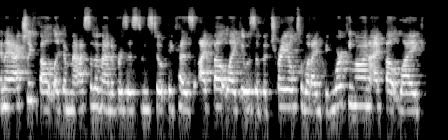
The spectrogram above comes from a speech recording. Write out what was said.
And I actually felt like a massive amount of resistance to it because I felt like it was a betrayal to what I'd been working on. I felt like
